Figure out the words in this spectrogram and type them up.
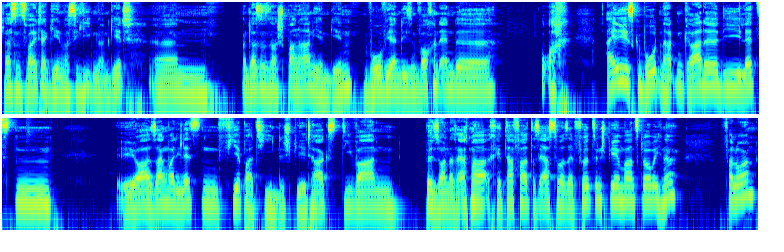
Lass uns weitergehen, was die Ligen angeht. Ähm, und lass uns nach Spanien gehen, wo wir an diesem Wochenende oh, einiges geboten hatten. Gerade die letzten, ja, sagen wir die letzten vier Partien des Spieltags, die waren besonders. Erstmal, Getafe hat das erste Mal seit 14 Spielen waren es, glaube ich, ne? Verloren?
